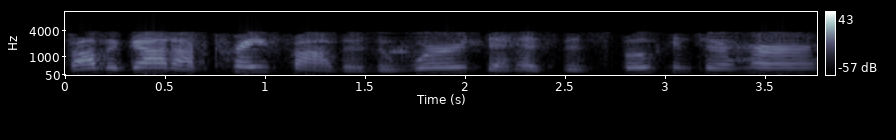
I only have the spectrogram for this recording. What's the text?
Father God, I pray, Father, the word that has been spoken to her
